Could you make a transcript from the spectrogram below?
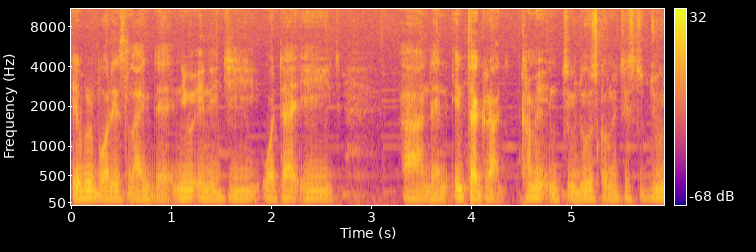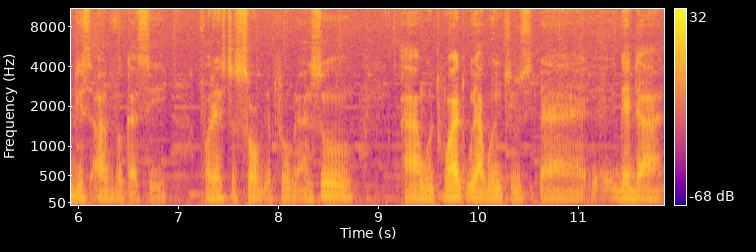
bodies like the New Energy, Water Aid, and then Integrad coming into those communities to do this advocacy for us to solve the problem. So uh, with what we are going to uh, gather,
